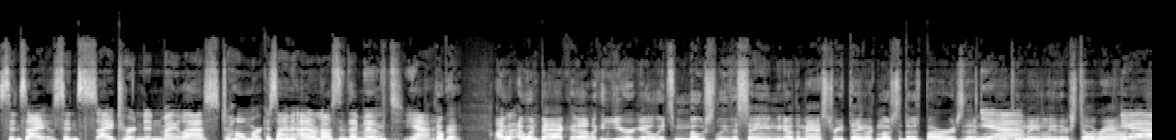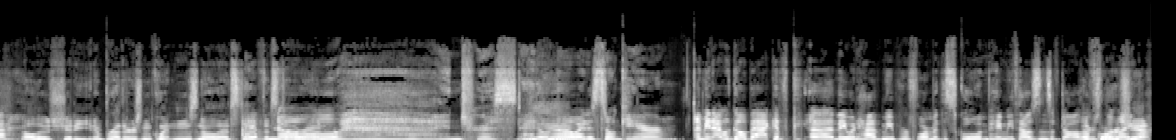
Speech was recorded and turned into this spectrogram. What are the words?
since I, since I turned in my last homework assignment, I don't know. Since I moved, yeah. Okay. I, I went back uh, like a year ago. It's mostly the same, you know, the Mass Street thing. Like most of those bars that we went Yeah. to, mainly they're still around. Yeah. all those shitty, you know, Brothers and Quintons and all that I stuff have that's still around. no interest. I don't know. I just don't care. I mean, I would go back if uh, they would have me perform at the school and pay me thousands of dollars. Of course, but like, yeah.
